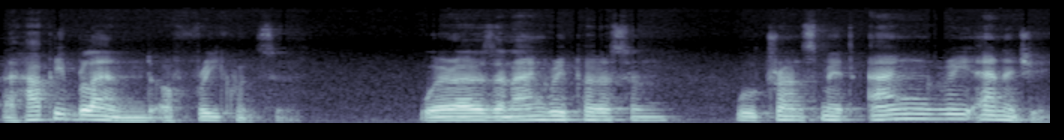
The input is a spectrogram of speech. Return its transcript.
a happy blend of frequencies, whereas an angry person will transmit angry energy,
